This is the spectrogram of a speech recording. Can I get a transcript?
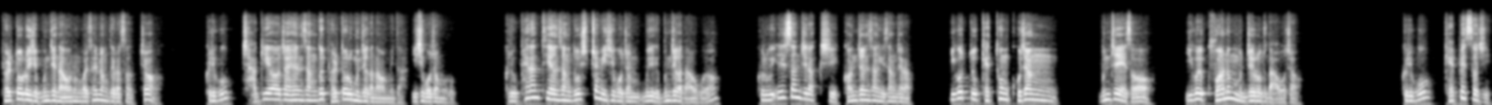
별도로 이제 문제 나오는 걸 설명드렸었죠. 그리고 자기여자 현상도 별도로 문제가 나옵니다. 25점으로. 그리고 페란티 현상도 10점 25점 문제가 나오고요. 그리고 일선지락시, 건전상 이상전압 이것도 개통 고장 문제에서 이걸 구하는 문제로도 나오죠. 그리고 개패서지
